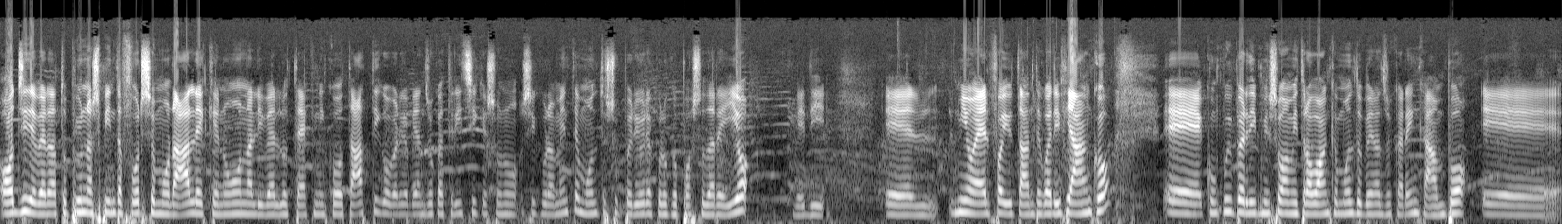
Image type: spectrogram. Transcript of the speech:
oggi di aver dato più una spinta forse morale che non a livello tecnico o tattico, perché abbiamo giocatrici che sono sicuramente molto superiori a quello che posso dare io, vedi eh, il mio elfo aiutante qua di fianco, eh, con cui per di più insomma mi trovo anche molto bene a giocare in campo. E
